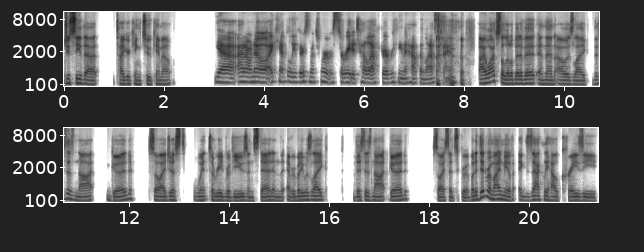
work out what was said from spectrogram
Did you see that Tiger King 2 came out? Yeah, I don't know. I can't believe there's much more of a story to tell after everything that happened last time. I watched a little bit of it and then I was like, this is not good. So I just went to read reviews instead, and everybody was like, this is not good. So I said, screw it. But it did remind me of exactly how crazy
